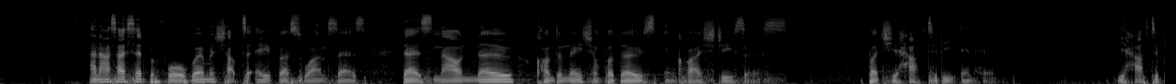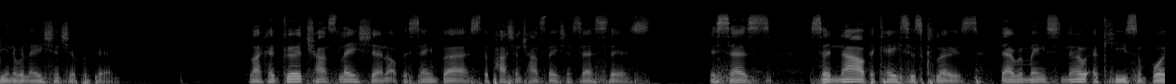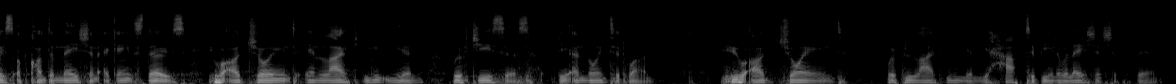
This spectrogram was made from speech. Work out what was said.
And as I said before, Romans chapter 8, verse 1 says, There's now no condemnation for those in Christ Jesus. But you have to be in Him, you have to be in a relationship with Him. Like a good translation of the same verse, the Passion Translation says this it says, So now the case is closed. There remains no accusing voice of condemnation against those who are joined in life union with Jesus, the Anointed One who are joined with life union. You have to be in a relationship with him.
